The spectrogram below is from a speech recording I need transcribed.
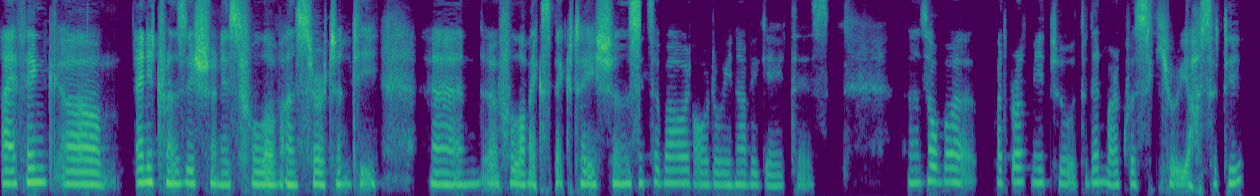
I think um, any transition is full of uncertainty and uh, full of expectations. It's about how do we navigate this. And so, but what brought me to, to Denmark was curiosity,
